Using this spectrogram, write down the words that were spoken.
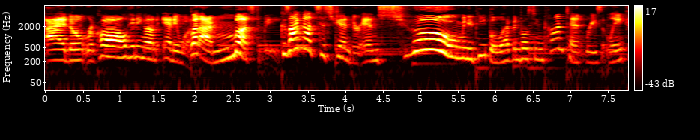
I don't recall hitting on anyone. But I must be. Because I'm not cisgender, and so many people have been posting content recently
